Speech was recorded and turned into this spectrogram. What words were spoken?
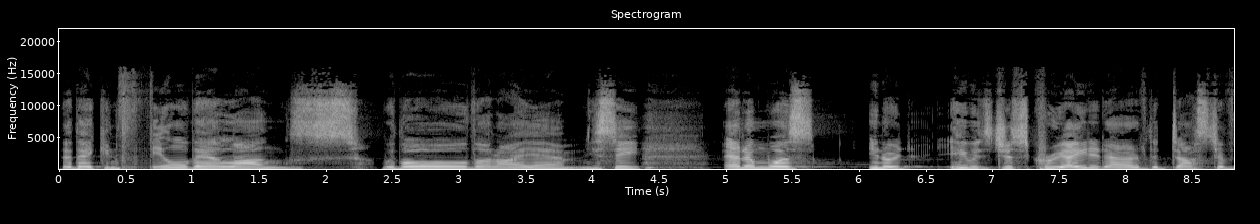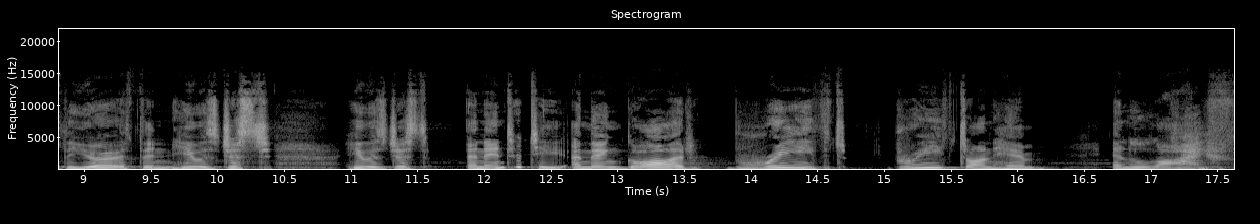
that they can fill their lungs with all that I am. You see, Adam was, you know, he was just created out of the dust of the earth and he was just he was just an entity and then God breathed breathed on him and life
